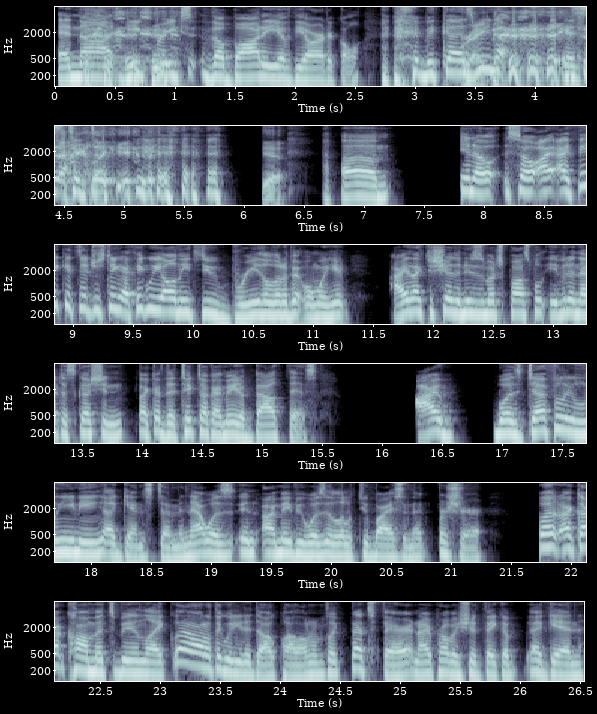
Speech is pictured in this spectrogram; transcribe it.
and not Geek Freaks the body of the article because we know it's exactly. TikTok. Yeah. Um, you know, so I, I think it's interesting. I think we all need to breathe a little bit when we hear. I like to share the news as much as possible, even in that discussion, like the TikTok I made about this. I was definitely leaning against him, and that was, and I maybe was a little too biased in that for sure. But I got comments being like, "Well, I don't think we need a dog pile him." I was like, "That's fair," and I probably should think of, again,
